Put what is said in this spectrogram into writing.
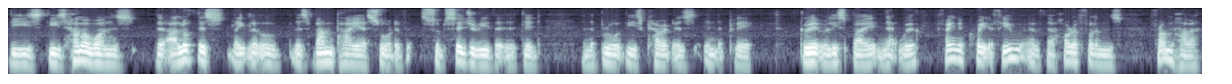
these these Hammer ones that I love this like little this vampire sort of subsidiary that they did, and they brought these characters into play. Great release by Network. Find quite a few of the horror films from Hammer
